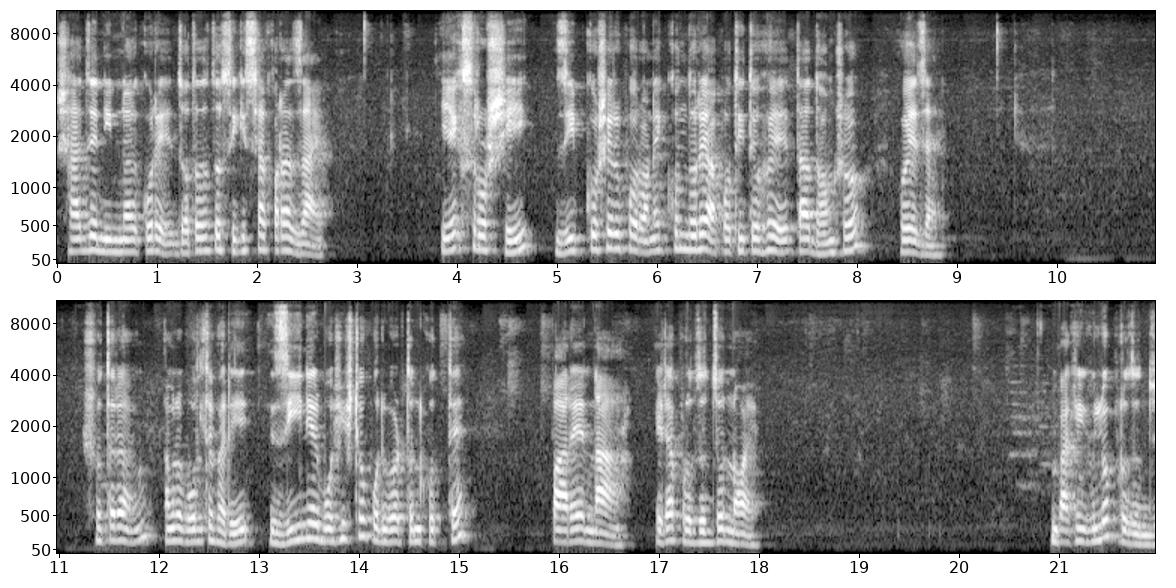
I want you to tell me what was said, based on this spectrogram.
সাহায্যে নির্ণয় করে যথাযথ চিকিৎসা করা যায়। এক্স রশ্মি জীবকোষের উপর অনেকক্ষণ ধরে আপতিত হয়ে তা ধ্বংস হয়ে যায়। সুতরাং আমরা বলতে পারি, জিনের বৈশিষ্ট্য পরিবর্তন করতে পারে না, এটা প্রযোজ্য নয়। বাকিগুলো প্রযোজ্য।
